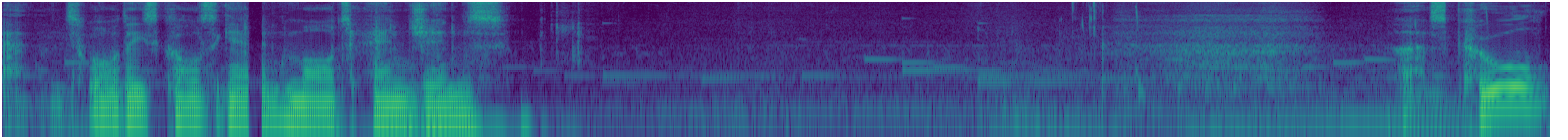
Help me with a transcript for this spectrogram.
And what are these calls again? Mod engines. That's cool.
